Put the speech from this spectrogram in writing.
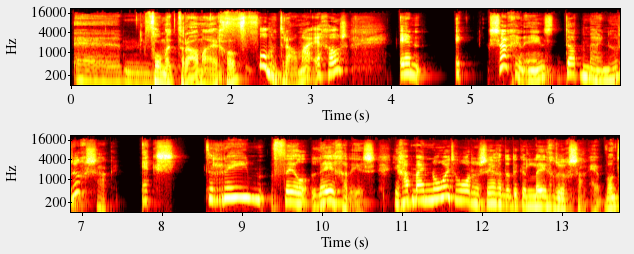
Um, vol met trauma-echo's? Vol met trauma-echo's. En ik zag ineens dat mijn rugzak extreem veel leger is. Je gaat mij nooit horen zeggen dat ik een lege rugzak heb. Want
